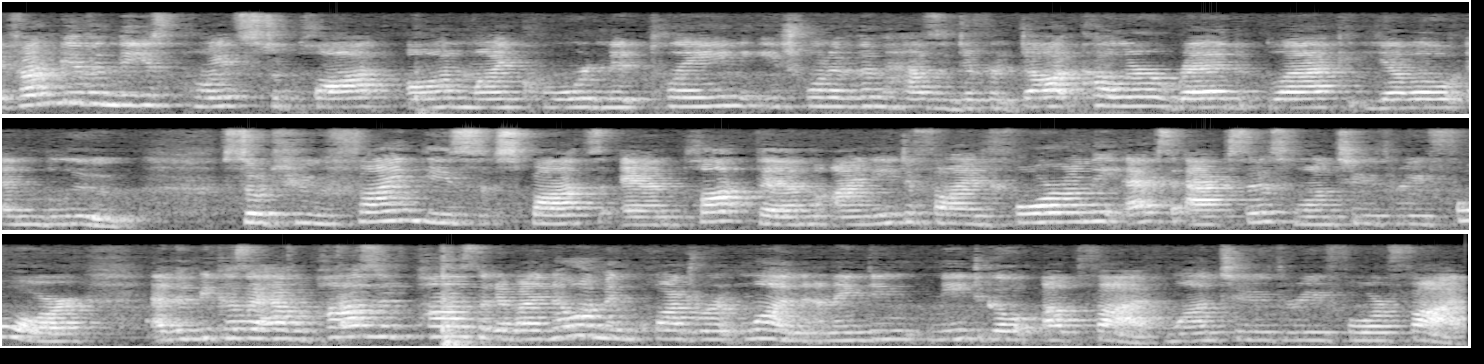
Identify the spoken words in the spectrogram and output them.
If I'm given these points to plot on my coordinate plane, each one of them has a different dot color, red, black, yellow, and blue. So to find these spots and plot them, I need to find four on the x-axis, one, two, three, four, and then because I have a positive positive, I know I'm in quadrant one, and I need to go up five. One, two, three, four, five.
